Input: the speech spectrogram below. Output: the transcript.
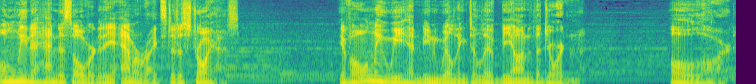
only to hand us over to the Amorites to destroy us? If only we had been willing to live beyond the Jordan. O Lord,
